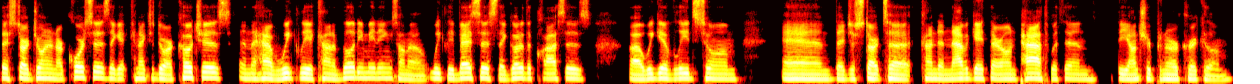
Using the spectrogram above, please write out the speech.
they start joining our courses. They get connected to our coaches and they have weekly accountability meetings on a weekly basis. They go to the classes. Uh, we give leads to them and they just start to kind of navigate their own path within the entrepreneur curriculum.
